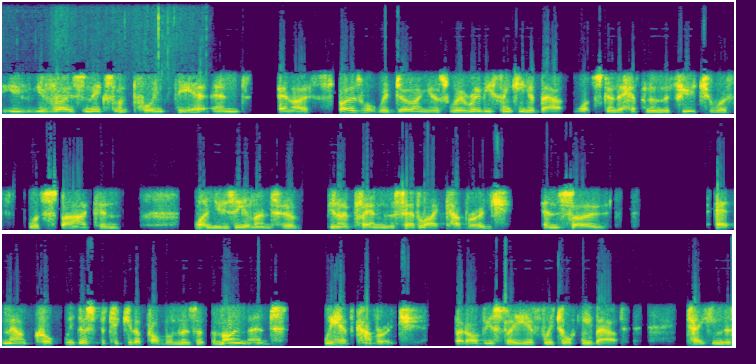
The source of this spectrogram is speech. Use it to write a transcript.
you, you've raised an excellent point there, and and I suppose what we're doing is we're really thinking about what's going to happen in the future with with Spark and One New Zealand, who are, you know planning the satellite coverage, and so at Mount Cook, where this particular problem is at the moment, we have coverage. But obviously, if we're talking about taking the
